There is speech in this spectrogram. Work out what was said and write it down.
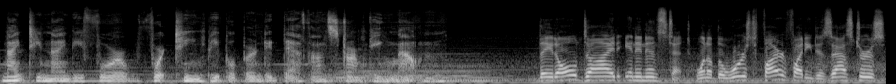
1994, 14 people burned to death on Storm King Mountain. They'd all died in an instant, one of the worst firefighting disasters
